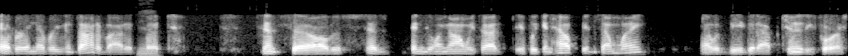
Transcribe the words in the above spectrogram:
ever and never even thought about it. Yeah. But since uh, all this has been going on, we thought if we can help in some way, that would be a good opportunity for us.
